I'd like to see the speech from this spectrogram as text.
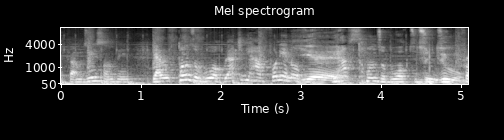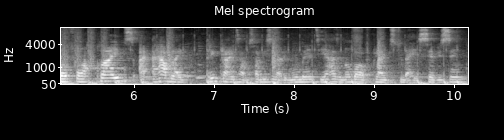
if I'm doing something, there are tons of work. We actually have funny enough. Yeah, We have tons of work to, To do. do. For for our clients. I, I have like three clients I'm servicing at the moment. He has a number of clients too that he's servicing.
